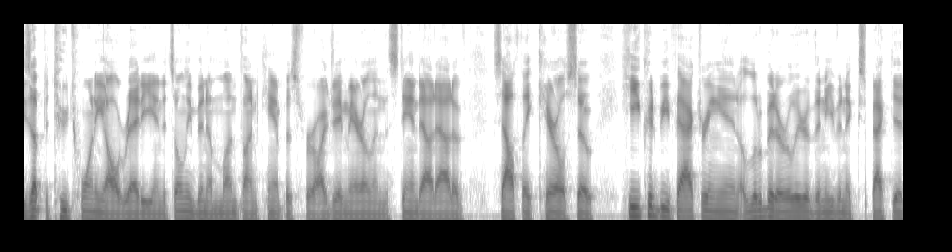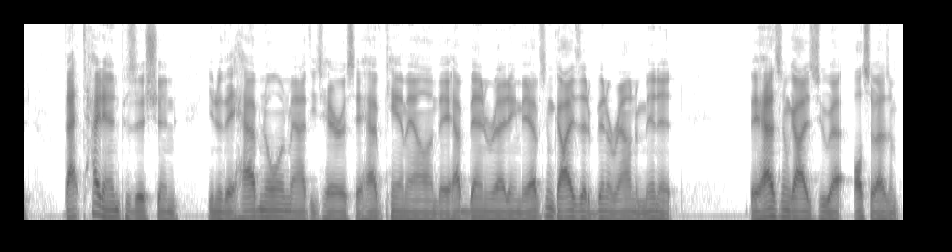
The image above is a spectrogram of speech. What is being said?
He's up to 220 already, and it's only been a month on campus for RJ Maryland, the standout out of Southlake Carroll. So he could be factoring in a little bit earlier than even expected. That tight end position, you know, they have Nolan Matthews Harris, they have Cam Allen, they have Ben Redding, they have some guys that have been around a minute. They have some guys who also hasn't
